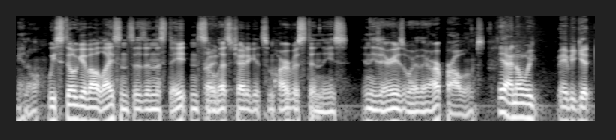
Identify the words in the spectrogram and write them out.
you know, we still give out licenses in the state, and so Right. let's try to get some harvest in these in these areas where there are problems. Yeah, I know we maybe get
